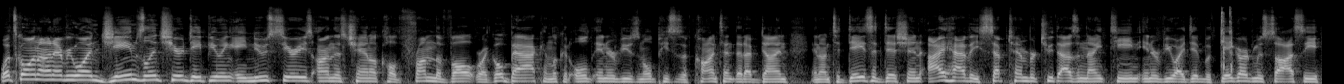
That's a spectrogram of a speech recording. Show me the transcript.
What's going on, everyone? James Lynch here, debuting a new series on this channel called From the Vault, where I go back and look at old interviews and old pieces of content that I've done. And on today's edition, I have a September 2019 interview I did with Gegard Mousasi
